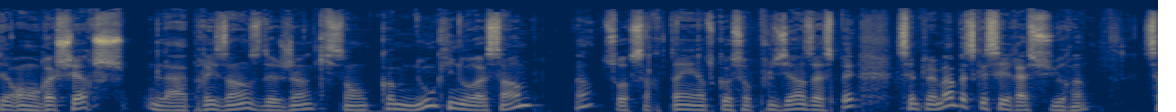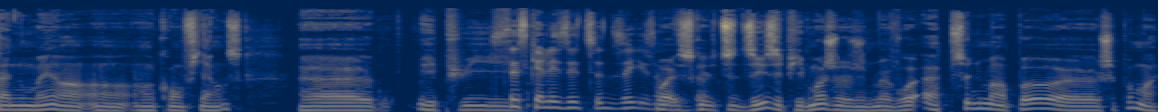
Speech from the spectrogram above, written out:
On recherche la présence de gens qui sont comme nous, qui nous ressemblent, hein, sur certains, en tout cas sur plusieurs aspects, simplement parce que c'est rassurant. Ça nous met en confiance. Euh, et puis. C'est ce que les études disent. tout ce que cas. tu dis. Et puis moi, je, je me vois absolument pas, euh, je sais pas moi.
